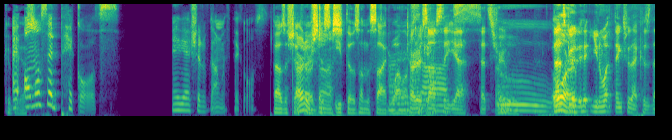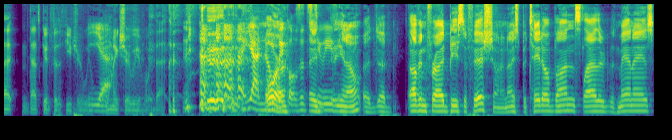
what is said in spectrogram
Could be I us. almost said pickles. Maybe I should have gone with pickles. If I was a chef, I Tartar would sauce. just eat those on the side while I'm Tartar cooking. sauce. thing, yeah, that's true. Ooh. That's Or- good. You know what? Thanks for that because that that's good for the future. We, Yeah. We'll make sure we avoid that. yeah, no Or pickles. It's a- too easy. You know, a, a oven fried piece of fish on a nice potato bun slathered with mayonnaise, a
